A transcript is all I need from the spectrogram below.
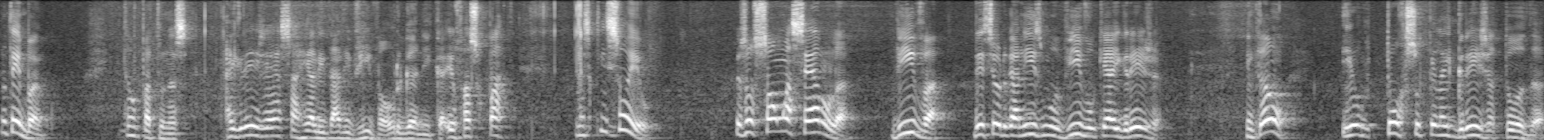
Não tem banco. Então, Patunas, a igreja é essa realidade viva, orgânica. Eu faço parte. Mas quem sou eu? Eu sou só uma célula viva desse organismo vivo que é a igreja. Então, eu torço pela igreja toda,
